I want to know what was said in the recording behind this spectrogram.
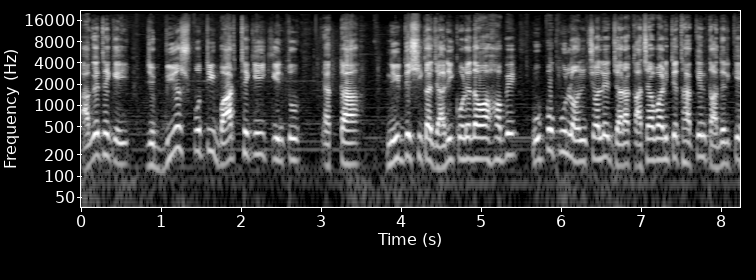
আগে থেকেই যে বৃহস্পতিবার থেকেই কিন্তু একটা নির্দেশিকা জারি করে দেওয়া হবে। উপকূল অঞ্চলে যারা কাঁচা বাড়িতে থাকেন, তাদেরকে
